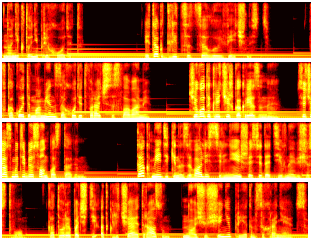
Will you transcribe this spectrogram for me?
но никто не приходит. И так длится целую вечность. В какой-то момент заходит врач со словами «Чего ты кричишь, как резаная? Сейчас мы тебе сон поставим». Так медики называли сильнейшее седативное вещество – которая почти отключает разум, но ощущения при этом сохраняются.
